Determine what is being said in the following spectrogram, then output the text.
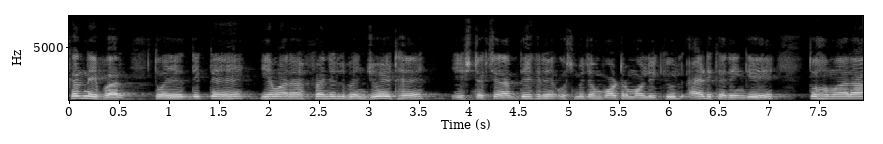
करने पर. तो ये देखते हैं, ये हमारा फेनिल बेंजोइट है स्ट्रक्चर आप देख रहे हैं, उसमें जब हम वाटर मॉलिक्यूल ऐड करेंगे तो हमारा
